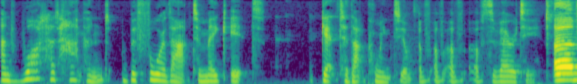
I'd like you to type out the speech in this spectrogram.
And what had happened before that to make it get to that point of, of, of, of, severity? Um,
